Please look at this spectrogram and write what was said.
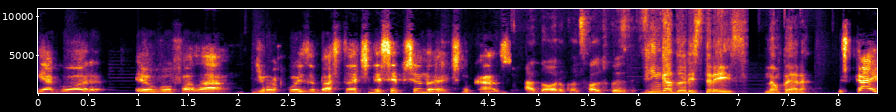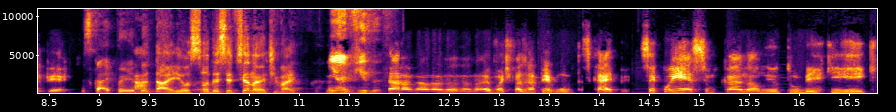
E agora eu vou falar de uma coisa bastante decepcionante, no caso. Adoro quando você fala de coisas desse. Vingadores 3. Não, pera. Skyper, Skyper. Ah, tá. Eu sou decepcionante, vai. Minha vida. não, não, não, não, não, não. Eu vou te fazer uma pergunta. Skyper, você conhece um canal no YouTube que, que,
